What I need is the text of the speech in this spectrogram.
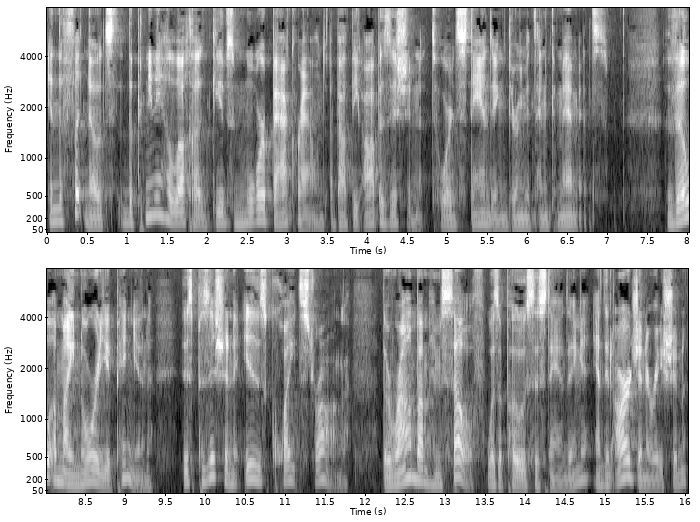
in the footnotes, the Peninei Halacha gives more background about the opposition towards standing during the Ten Commandments. Though a minority opinion, this position is quite strong, the Rambam himself was opposed to standing, and in our generation,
